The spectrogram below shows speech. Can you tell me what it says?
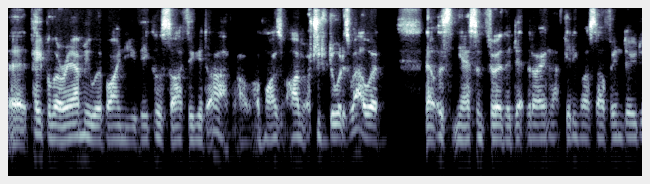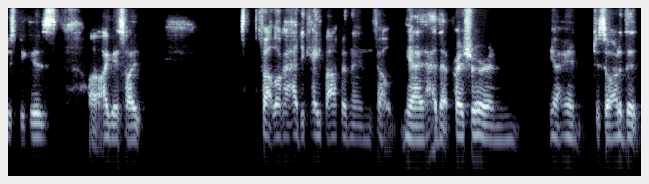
uh, people around me were buying new vehicles, so I figured, oh, I, might as well, I should do it as well. And that was, you know, some further debt that I ended up getting myself into just because I guess I felt like I had to keep up, and then felt, you know, had that pressure, and you know, had decided that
